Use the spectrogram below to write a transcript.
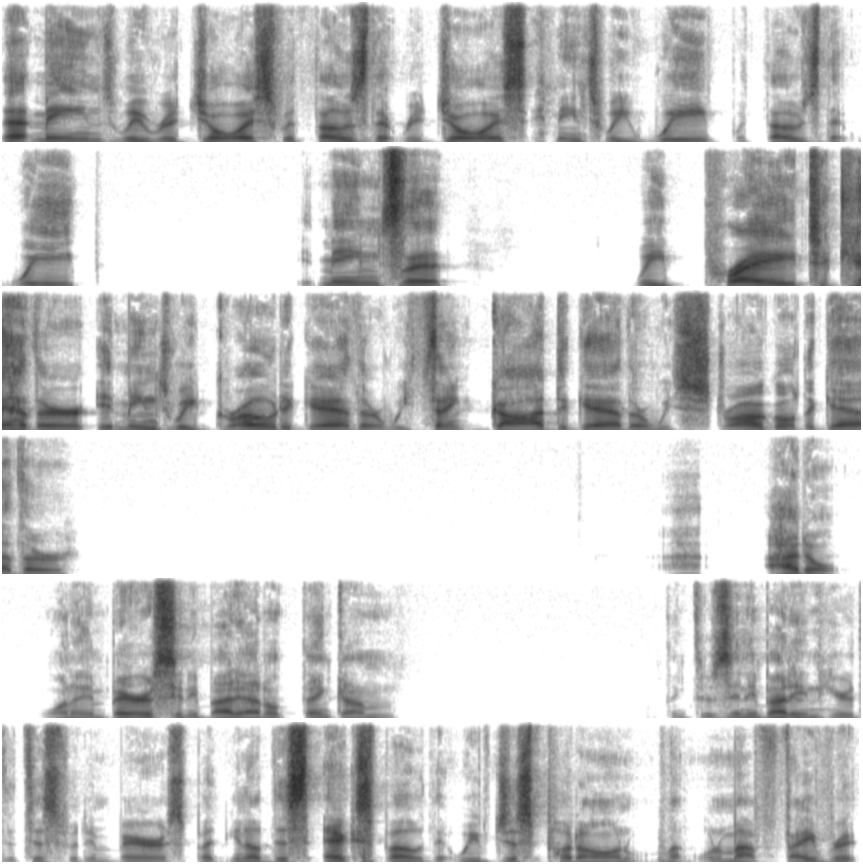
That means we rejoice with those that rejoice. It means we weep with those that weep. It means that we pray together. It means we grow together. We thank God together. We struggle together. I don't want to embarrass anybody. I don't think I'm. I don't think there's anybody in here that this would embarrass. But you know, this expo that we've just put on, one of my favorite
